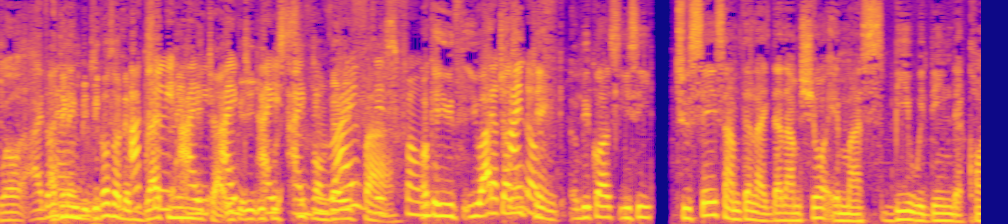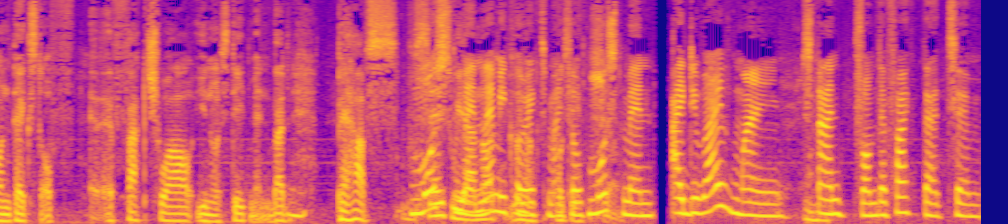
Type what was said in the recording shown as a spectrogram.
Well, I don't I think because of the actually, brightening I, nature, I, you, you I, could see I from very derive far. this from Okay, you you actually kind of- think because you see to say something like that, I'm sure it must be within the context of a, a factual, you know, statement. But perhaps since most we are men not, let me you know- correct myself okay, most sure. men i derive my stand from the fact that um,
